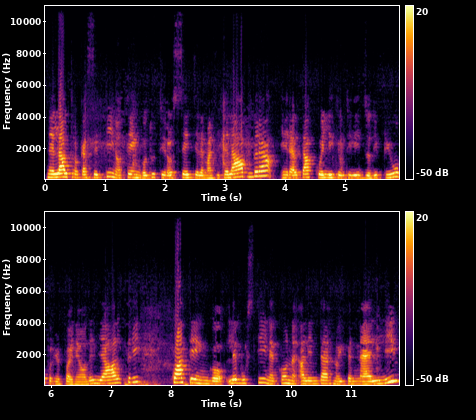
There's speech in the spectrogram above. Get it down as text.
nell'altro cassettino tengo tutti i rossetti e le matite labbra, in realtà quelli che utilizzo di più perché poi ne ho degli altri, qua tengo le bustine con all'interno i pennelli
